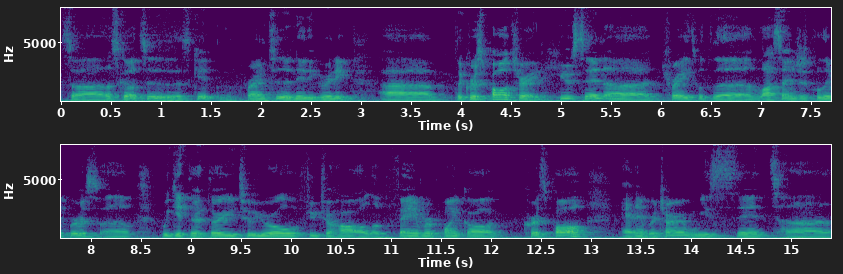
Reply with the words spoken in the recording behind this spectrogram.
So uh, let's go to let's get right into the nitty gritty. Um, the Chris Paul trade. Houston uh, trades with the Los Angeles Clippers. Uh, we get their 32 year old future Hall of Famer point guard Chris Paul, and in return we sent uh,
